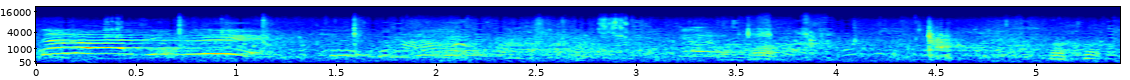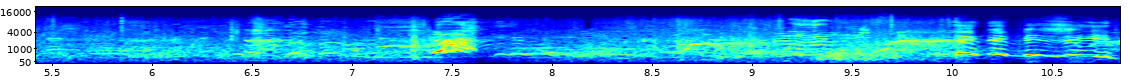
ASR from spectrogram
Давай, бежи. Это бежит.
